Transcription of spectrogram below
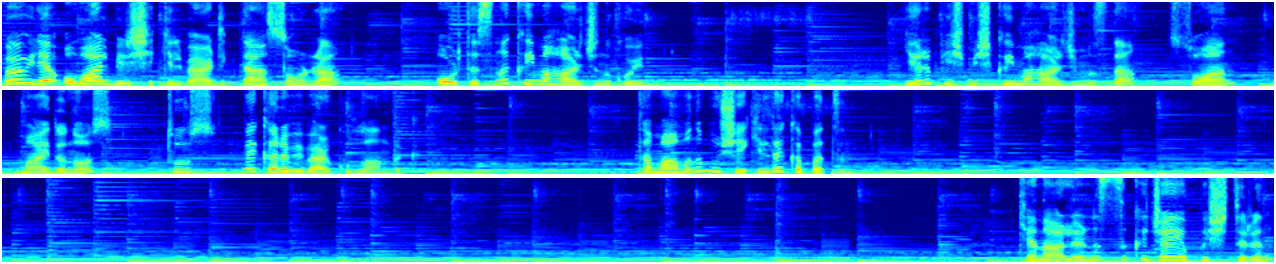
Böyle oval bir şekil verdikten sonra ortasına kıyma harcını koyun. Yarı pişmiş kıyma harcımızda soğan, maydanoz, tuz ve karabiber kullandık. Tamamını bu şekilde kapatın. Kenarlarını sıkıca yapıştırın.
